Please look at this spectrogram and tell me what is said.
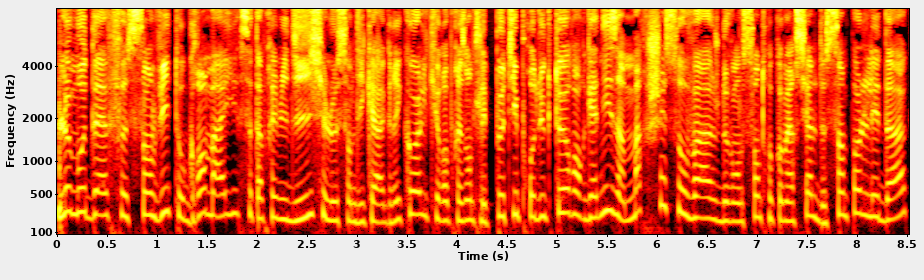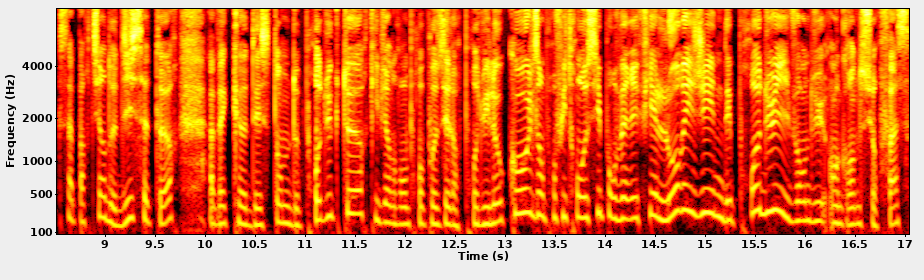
Le MODEF s'invite au Grand Mail cet après-midi. Le syndicat agricole qui représente les petits producteurs organise un marché sauvage devant le centre commercial de Saint-Paul-les-Dax à partir de 17h avec des stands de producteurs qui viendront proposer leurs produits locaux. Ils en profiteront aussi pour vérifier l'origine des produits vendus en grande surface.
